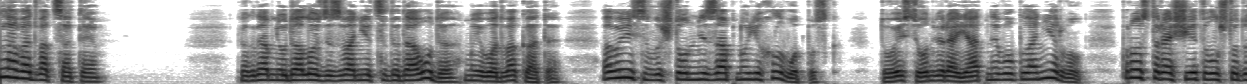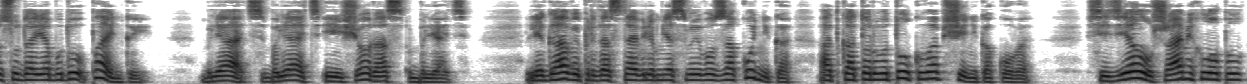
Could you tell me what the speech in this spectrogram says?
Глава двадцатая. Когда мне удалось дозвониться до Дауда, моего адвоката, выяснилось, что он внезапно уехал в отпуск. То есть он, вероятно, его планировал, просто рассчитывал, что до суда я буду панькой. Блять, блять и еще раз блять. Легавы предоставили мне своего законника, от которого толку вообще никакого. Сидел, ушами хлопал,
